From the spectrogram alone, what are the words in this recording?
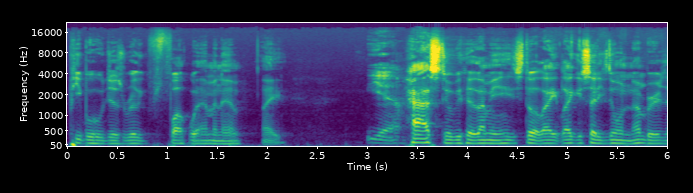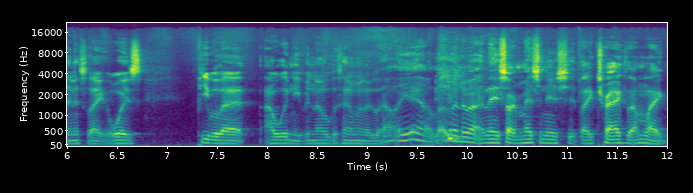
people who just really fuck with Eminem. Like Yeah, has to because I mean he's still like like you said he's doing numbers and it's like always people that I wouldn't even know listen to him and they're like oh yeah I love Eminem and they start mentioning shit like tracks I'm like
